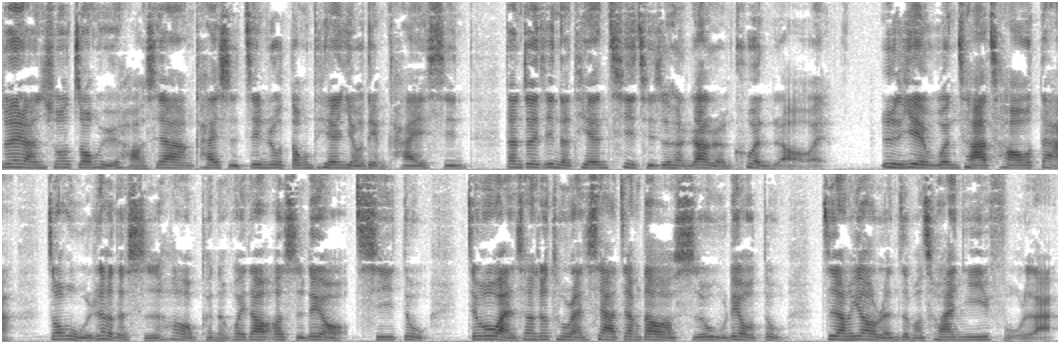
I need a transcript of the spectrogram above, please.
虽然说终于好像开始进入冬天，有点开心，但最近的天气其实很让人困扰。哎，日夜温差超大，中午热的时候可能会到二十六七度，结果晚上就突然下降到了十五六度，这样要人怎么穿衣服啦？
